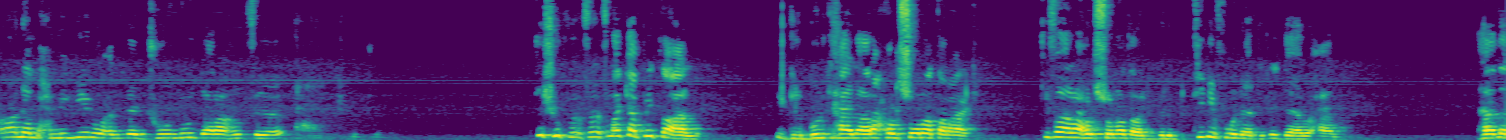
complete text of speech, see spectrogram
رانا محميين وعندنا جنود راهم في تشوف في la capitale. يقلبوا لك حاله راحوا لسوناطراك كيف راحوا لسوناطراك بالتليفونات اللي داروا حاله هذا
